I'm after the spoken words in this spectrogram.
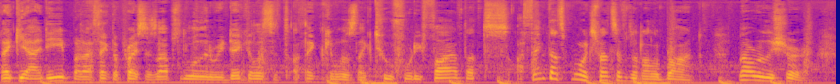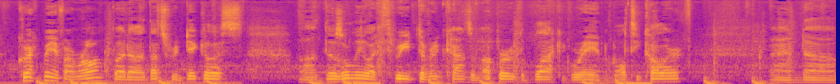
Nike ID, but I think the price is absolutely ridiculous. It's, I think it was like 245. That's I think that's more expensive than a LeBron. Not really sure. Correct me if I'm wrong, but uh, that's ridiculous. Uh, there's only like three different kinds of upper: the black, gray, and multicolor. And uh,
